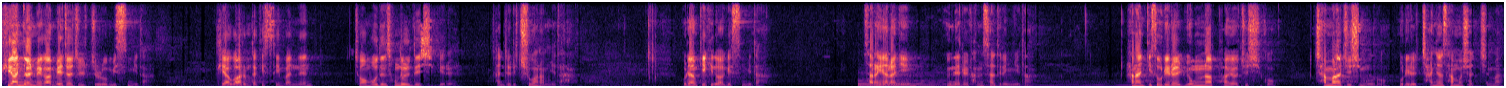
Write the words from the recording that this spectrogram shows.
귀한 열매가 맺어질 줄로 믿습니다. 귀하고 아름답게 쓰임 받는 저 모든 성도들 되시기를 간절히 축원합니다. 우리 함께 기도하겠습니다. 사랑의 하나님, 은혜를 감사드립니다. 하나님께서 우리를 용납하여 주시고 참아 주심으로 우리를 자녀 삼으셨지만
